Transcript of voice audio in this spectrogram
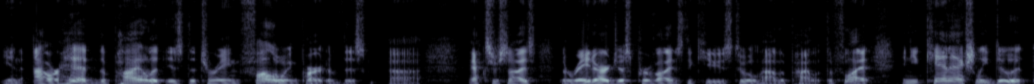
in our head. The pilot is the terrain following part of this uh, exercise. The radar just provides the cues to allow the pilot to fly it. And you can actually do it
